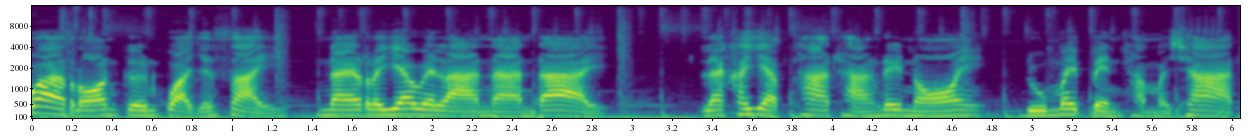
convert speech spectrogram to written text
ว่าร้อนเกินกว่าจะใส่ในระยะเวลานานได้ และขยับท่าทางได้น้อย ดูไม่เป็นธรรมชาติ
